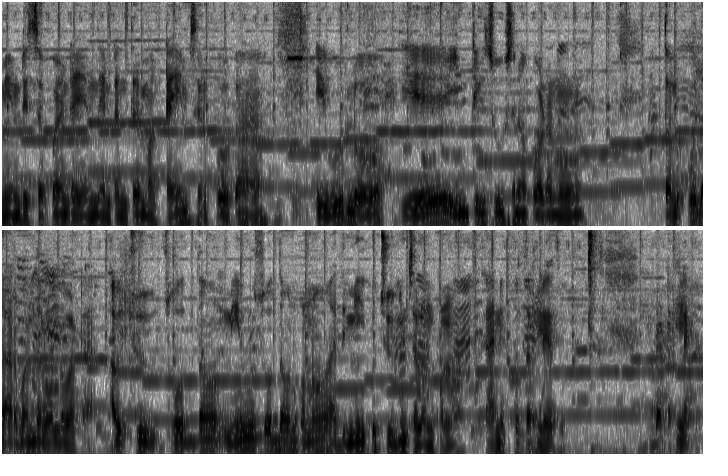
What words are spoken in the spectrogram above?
మేము డిసప్పాయింట్ అయ్యింది ఏంటంటే మాకు టైం సరిపోక ఈ ఊర్లో ఏ ఇంటికి చూసినా కూడాను తలుపు దారబంధాలు ఉండవట. అవి చూ చూద్దాం మేము చూద్దాం అనుకున్నాం అది మీకు చూపించాలనుకున్నాం కానీ కుదరలేదు. బెటర్ లెక్క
